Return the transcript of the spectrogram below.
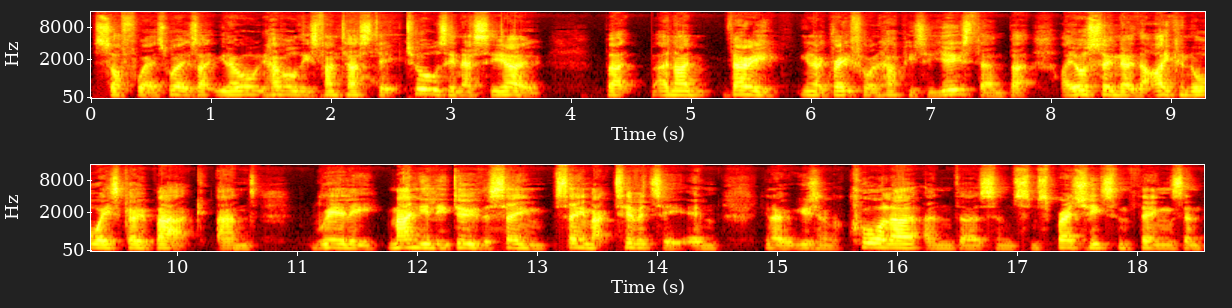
software's work it's like you know we have all these fantastic tools in SEO but and I'm very you know grateful and happy to use them but I also know that I can always go back and really manually do the same same activity in you know using a crawler and uh, some some spreadsheets and things and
